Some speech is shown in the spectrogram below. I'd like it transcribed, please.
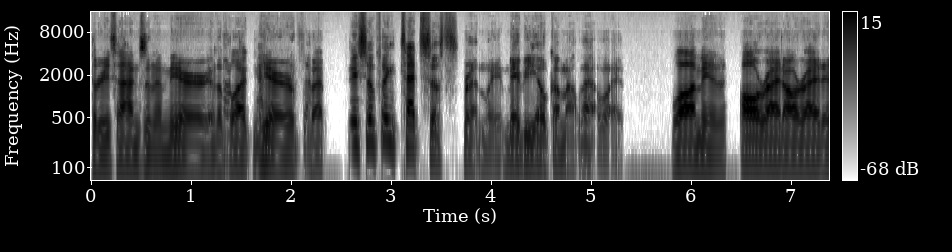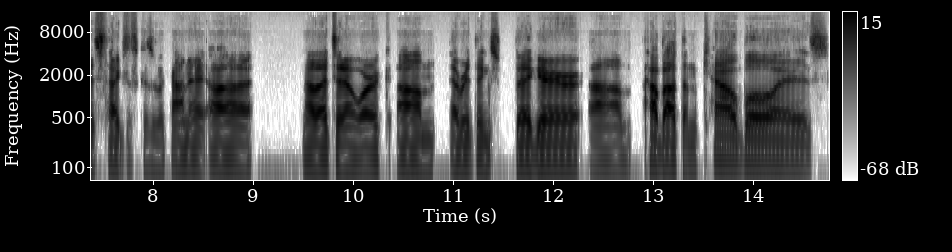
three times in the mirror, in the black mirror. But There's something Texas friendly. Maybe he'll come out that way. well, I mean, all right, all right, it's Texas because Makane. Uh, no, that didn't work. Um, everything's bigger. Um, how about them Cowboys?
